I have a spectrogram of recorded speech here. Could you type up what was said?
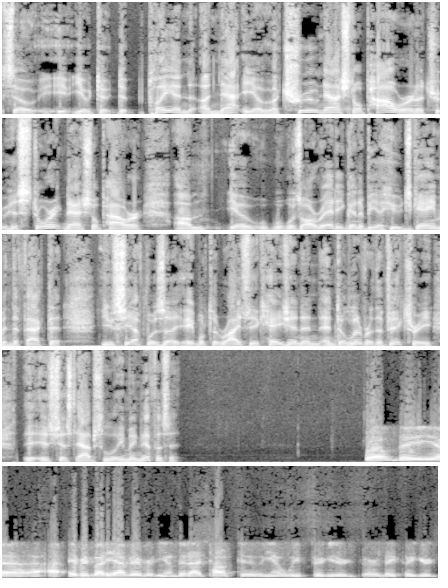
so you know, to, to play in a nat, you know a true national power and a true historic national power, um, you know, was already going to be a huge game, and the fact that UCF was uh, able to rise to the occasion and, and deliver the victory is just absolutely magnificent. Well, they uh, everybody I've ever you know that I talked to, you know, we figured or they figured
